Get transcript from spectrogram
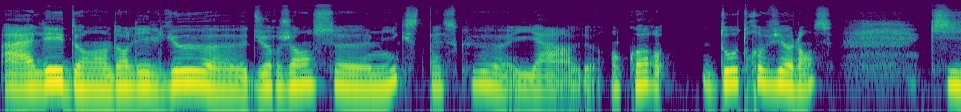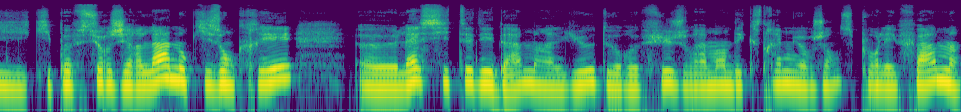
à aller dans, les lieux euh, d'urgence mixtes parce que euh, il y a encore d'autres violences qui, peuvent surgir là. Donc ils ont créé euh, la Cité des Dames, un lieu de refuge vraiment d'extrême urgence pour les femmes.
